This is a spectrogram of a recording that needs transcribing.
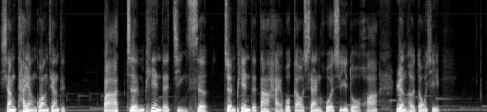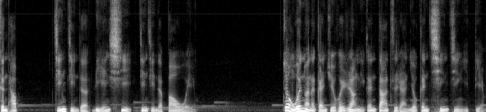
像太阳光这样子，把整片的景色、整片的大海或高山或是一朵花，任何东西跟它。紧紧的联系，紧紧的包围，这种温暖的感觉会让你跟大自然又更亲近一点。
